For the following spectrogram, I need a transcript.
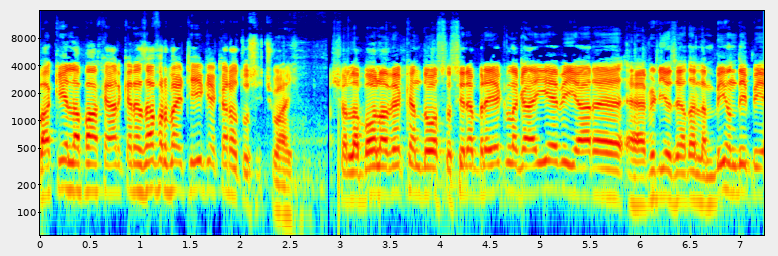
ਬਾਕੀ ਅੱਲਾਹ ਪਾ ਖੈਰ ਕਰੇ ਜ਼ਫਰ ਭਾਈ ਠੀਕ ਹੈ ਕਰੋ ਤੁਸੀਂ ਚੁਆਈ ਮਾਸ਼ਾਅੱਲਾ ਬੋਲਾ ਵੇਖਣ ਦੋਸਤ ਸਿਰਫ ਬ੍ਰੇਕ ਲਗਾਈ ਹੈ ਵੀ ਯਾਰ ਇਹ ਵੀਡੀਓ ਜ਼ਿਆਦਾ ਲੰਬੀ ਹੁੰਦੀ ਪਈ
